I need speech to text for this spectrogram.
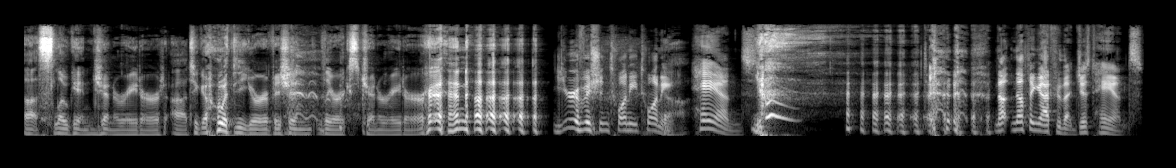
a slogan generator uh, to go with the Eurovision lyrics generator. and, Eurovision 2020 yeah. hands. no, nothing after that, just hands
